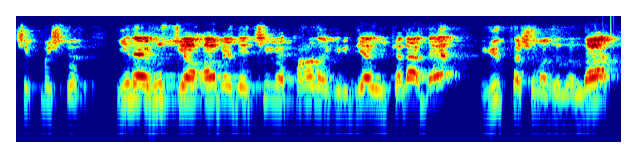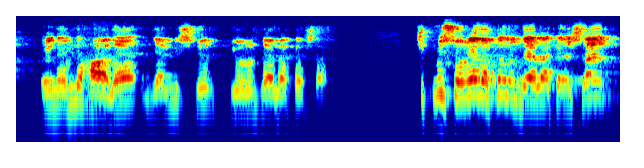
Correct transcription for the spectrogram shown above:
çıkmıştır. Yine Rusya, ABD, Çin ve Kanada gibi diğer ülkeler de yük taşımacılığında önemli hale gelmiştir diyoruz değerli arkadaşlar. Çıkmış soruya bakalım değerli arkadaşlar.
